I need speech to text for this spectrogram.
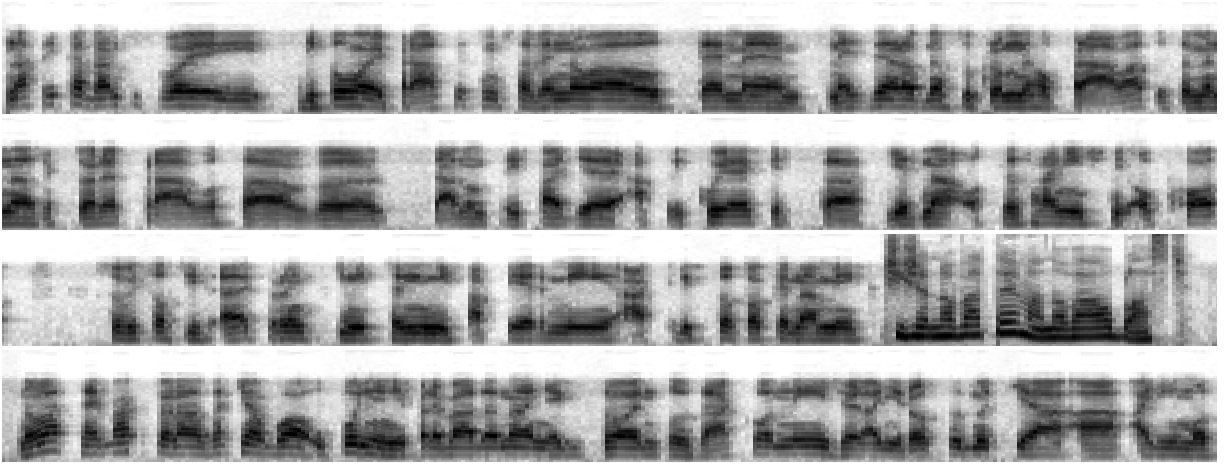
Napríklad v rámci svojej diplomovej práce som sa venoval téme medzinárodného súkromného práva, to znamená, že ktoré právo sa v danom prípade aplikuje, keď sa jedná o cezhraničný obchod v súvislosti s elektronickými cennými papiermi a kryptotokenami. Čiže nová téma, nová oblasť. Nová téma, ktorá zatiaľ bola úplne neprebádaná, neexistovali to zákony, že ani rozhodnutia a ani moc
